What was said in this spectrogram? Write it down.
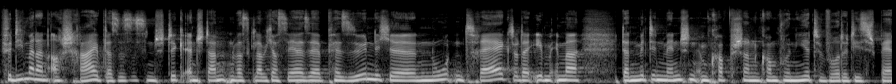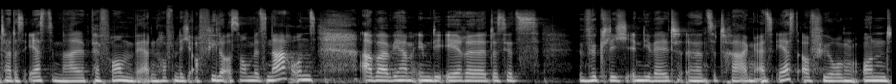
für die man dann auch schreibt. Also es ist ein Stück entstanden, was glaube ich auch sehr sehr persönliche Noten trägt oder eben immer dann mit den Menschen im Kopf schon komponiert wurde, die es später das erste Mal performen werden. Hoffentlich auch viele Ensembles nach uns, aber wir haben eben die Ehre, das jetzt wirklich in die Welt äh, zu tragen als Erstaufführung. Und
